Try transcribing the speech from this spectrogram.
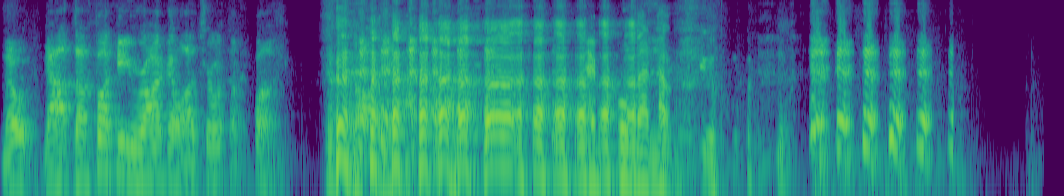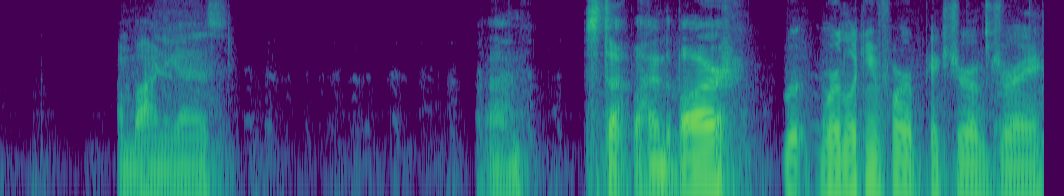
Nope, not the fucking rocket launcher. What the fuck? I pulled that out too. I'm behind you guys. I'm stuck behind the bar. We're, we're looking for a picture of Dre.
